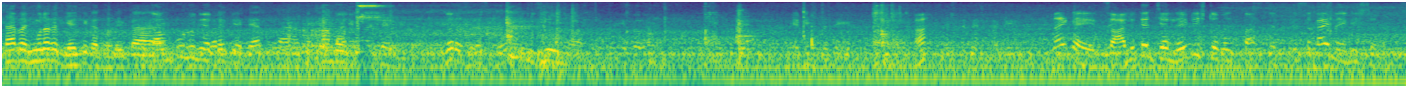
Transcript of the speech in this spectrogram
साहेब आज मुलाखत घ्यायची का थोडी? काय? जाऊन बोलून येतो थांबवतो गरज. तुम्ही घेऊन या. हा? नाही काय? चालू त्यांच्या लय डिस्टर्बन्स तसं काय नाही डिस्टर्बन्स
